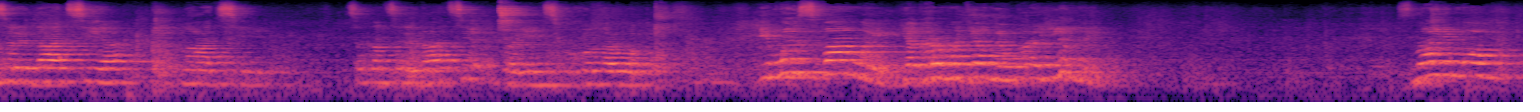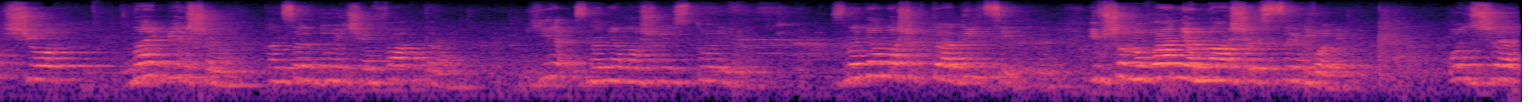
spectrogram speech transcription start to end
консолідація нації, це консолідація українського народу. І ми з вами, як громадяни України, знаємо, що найбільшим консолідуючим фактором є знання нашої історії, знання наших традицій і вшанування наших символів. Отже,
